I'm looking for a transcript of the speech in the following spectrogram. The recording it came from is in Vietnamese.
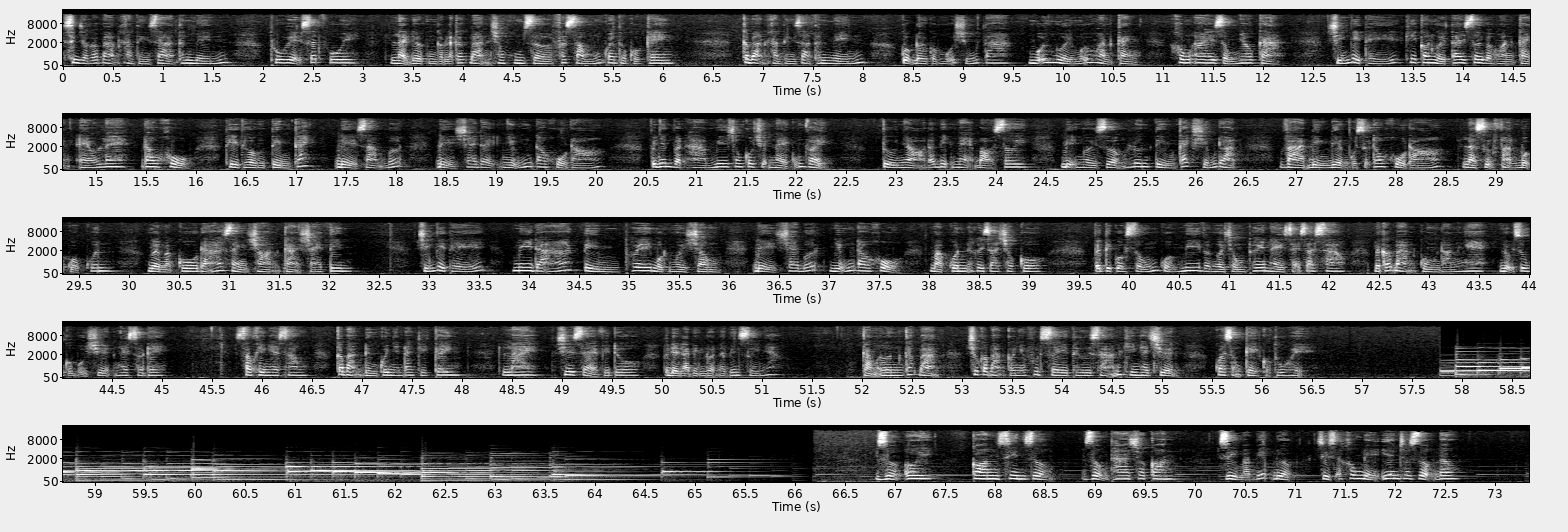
Xin chào các bạn khán thính giả thân mến. Thu Huệ rất vui lại được gặp lại các bạn trong khung giờ phát sóng quen thuộc của kênh. Các bạn khán thính giả thân mến Cuộc đời của mỗi chúng ta, mỗi người, mỗi hoàn cảnh Không ai giống nhau cả. Chính vì thế khi con người ta rơi vào hoàn cảnh éo le, đau khổ Thì thường tìm cách để giảm bớt, để che đậy những đau khổ đó. Với nhân vật Hà My trong câu chuyện này cũng vậy. Từ nhỏ đã bị mẹ bỏ rơi Bị người dượng luôn tìm cách chiếm đoạt và đỉnh điểm của sự đau khổ đó là sự phản bội của Quân, người mà cô đã dành chọn cả trái tim. Chính vì thế, My đã tìm thuê một người chồng để che bớt những đau khổ mà Quân đã gây ra cho cô. Vậy thì cuộc sống của My và người chồng thuê này sẽ ra sao? Mời các bạn cùng đón nghe nội dung của bộ truyện ngay sau đây. Sau khi nghe xong, các bạn đừng quên nhấn đăng ký kênh, like, chia sẻ video và để lại bình luận ở bên dưới nhé. Cảm ơn các bạn. Chúc các bạn có những phút giây thư giãn khi nghe chuyện qua giọng kể của Thu Huệ. Dượng ơi, con xin Dượng, Dượng tha cho con. Dì mà biết được, dì sẽ không để yên cho Dượng đâu.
